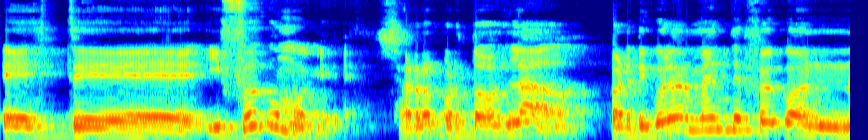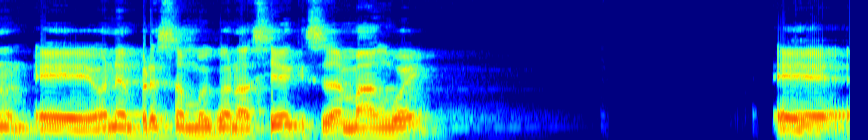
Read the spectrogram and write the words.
Este, y fue como que cerró por todos lados. Particularmente fue con eh, una empresa muy conocida que se llama Amway. Eh,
